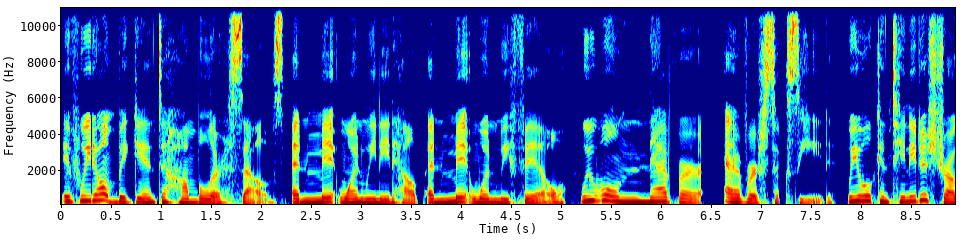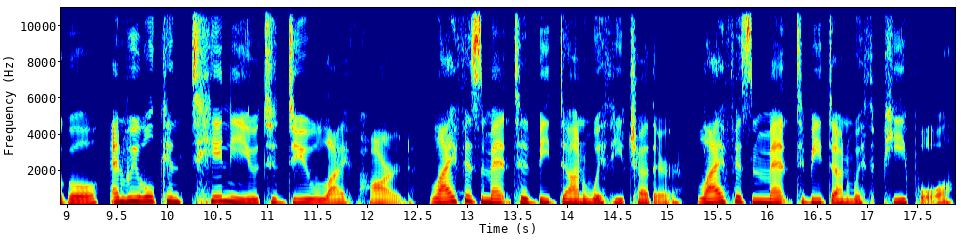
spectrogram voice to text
If we don't begin to humble ourselves, admit when we need help, admit when we fail, we will never ever succeed. We will continue to struggle and we will continue to do life hard. Life is meant to be done with each other. Life is meant to be done with people.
